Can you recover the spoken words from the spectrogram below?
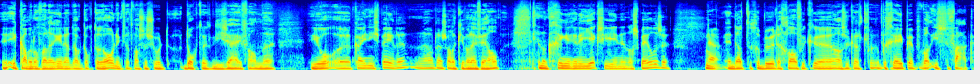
Eh, ik kan me nog wel herinneren dat ook dokter Roning, dat was een soort dokter die zei van. eh, joh, eh, kan je niet spelen? Nou, dan zal ik je wel even helpen. En dan ging er een injectie in en dan speelden ze. Ja. En dat gebeurde, geloof ik, eh, als ik het begrepen heb, wel iets te vaak.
